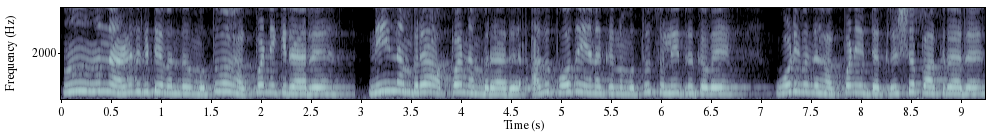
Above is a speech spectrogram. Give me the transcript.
ம் அழுதுகிட்டே வந்து முத்துவை ஹக் பண்ணிக்கிறாரு. நீ நம்புற அப்பா நம்புறாரு. அது போதும் எனக்குன்னு முத்து சொல்லிட்டு இருக்கவே. ஓடி வந்து ஹக் பண்ணிட்டு கிறிஷ பாக்குறாரு.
